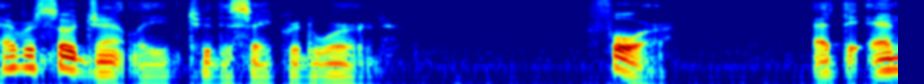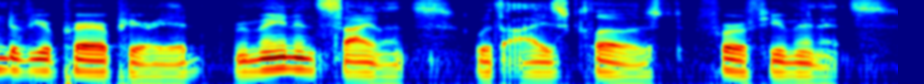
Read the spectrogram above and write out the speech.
ever so gently to the sacred word. 4. At the end of your prayer period, remain in silence with eyes closed for a few minutes.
